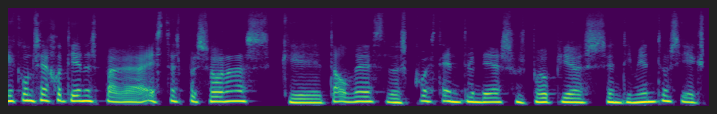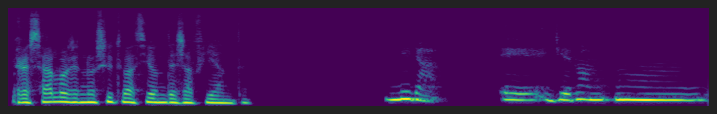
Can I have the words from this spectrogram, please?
¿Qué consejo tienes para estas personas que tal vez les cuesta entender sus propios sentimientos y expresarlos en una situación desafiante? Mira, eh, mm,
